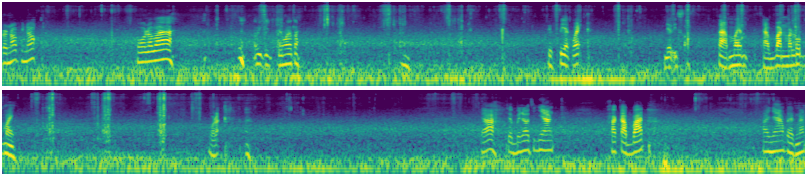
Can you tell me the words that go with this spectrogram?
แล้วเนาะพี่น้องพอแล้วว่าเอาอีกจังไว้ก่อนเปียกๆไว้ เดี๋ยวอีกสามวันสามวันมาลดใหม่หมดละอะจ้าจะไปนอนที่ย่างพากลับบ้านพาย่างแบบนั้น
